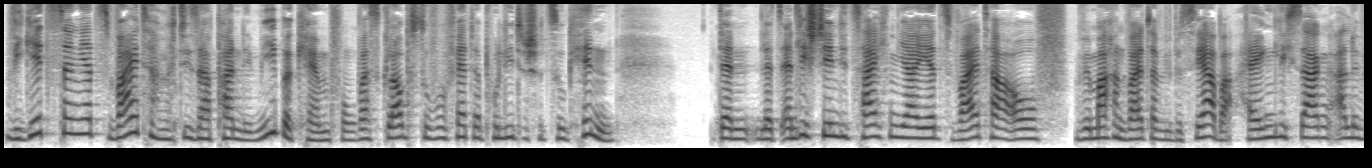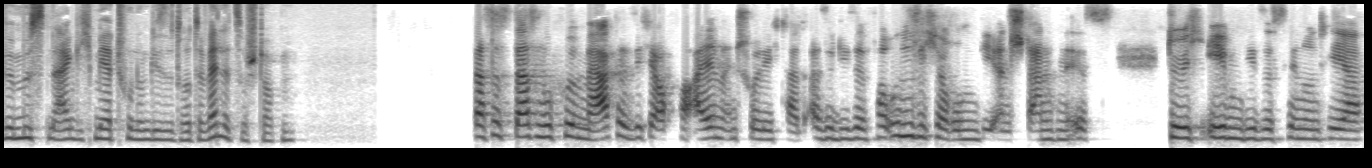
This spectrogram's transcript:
Wie geht's denn jetzt weiter mit dieser Pandemiebekämpfung? Was glaubst du, wo fährt der politische Zug hin? Denn letztendlich stehen die Zeichen ja jetzt weiter auf, wir machen weiter wie bisher, aber eigentlich sagen alle, wir müssten eigentlich mehr tun, um diese dritte Welle zu stoppen. Das ist das, wofür Merkel sich auch vor allem entschuldigt hat. Also diese Verunsicherung, die entstanden ist durch eben dieses Hin und Her.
